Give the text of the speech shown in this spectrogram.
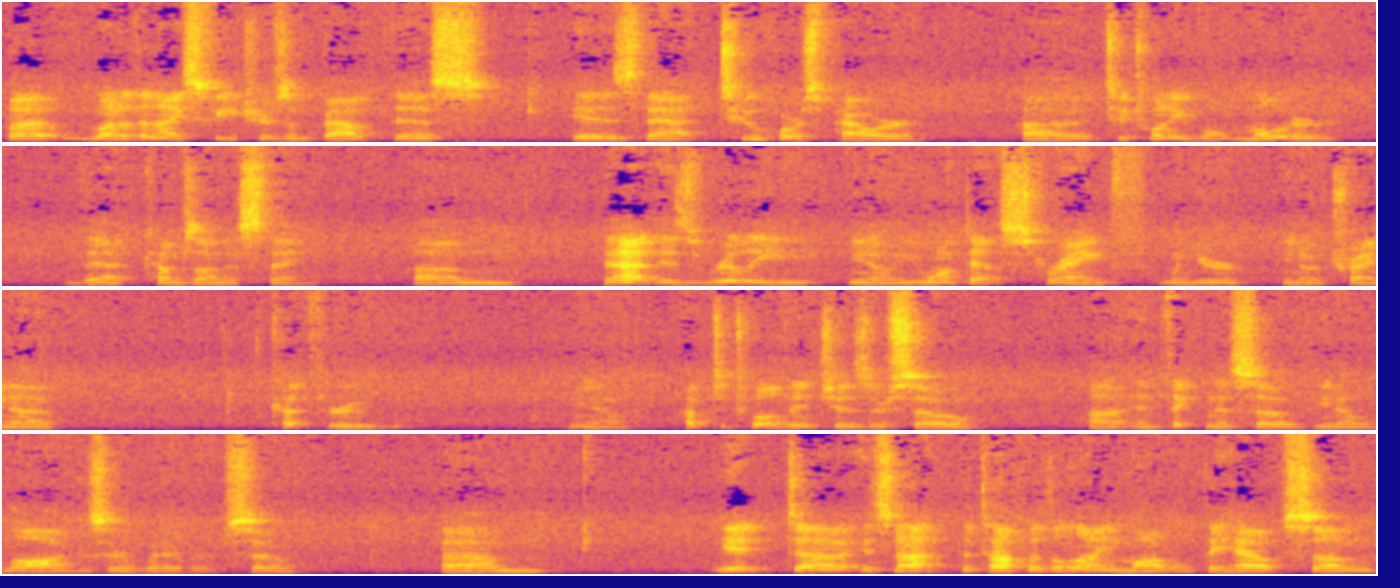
but one of the nice features about this is that 2 horsepower, uh, 220 volt motor that comes on this thing. Um, that is really, you know, you want that strength when you're, you know, trying to cut through, you know, up to 12 inches or so uh, in thickness of you know logs or whatever. So um, it uh, it's not the top of the line model. They have some.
